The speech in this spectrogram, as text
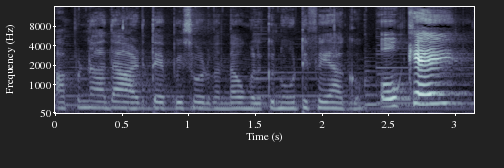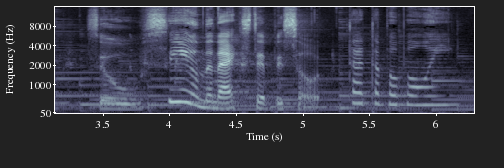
அப்படின்னா தான் அடுத்த எபிசோட் வந்தால் உங்களுக்கு நோட்டிஃபை ஆகும். ஓகே ஸோ சி இந்த நெக்ஸ்ட் எபிசோட் டாட்டா பாய்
